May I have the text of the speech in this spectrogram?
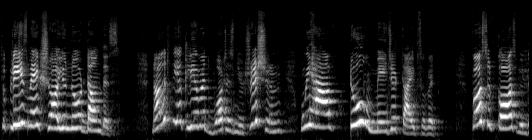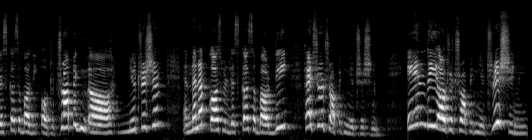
So please make sure you note down this. Now that we are clear with what is nutrition, we have two major types of it. First, of course, we'll discuss about the autotrophic uh, nutrition and then, of course, we'll discuss about the heterotrophic nutrition. In the autotrophic nutrition,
